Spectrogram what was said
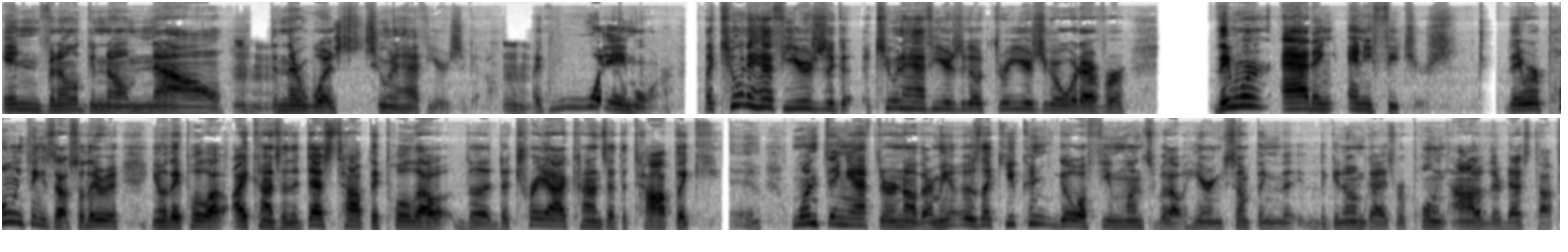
in vanilla GNOME now hmm than there was two and a half years ago. Mhm. Like way more. Like two and a half years ago, two and a half years ago, three years ago, whatever. They weren't adding any features. They were pulling things out. So they were, you know, they pull out icons on the desktop. They pull out the the tray icons at the top, like eh, one thing after another. I mean, it was like you couldn't go a few months without hearing something that the GNOME guys were pulling out of their desktop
